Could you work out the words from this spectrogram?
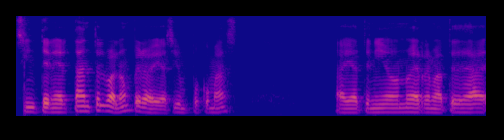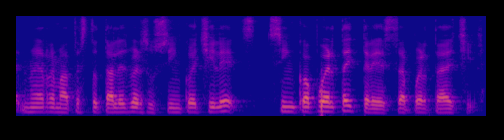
sin tener tanto el balón, pero había sido un poco más. Había tenido nueve remates, nueve remates totales versus cinco de Chile, cinco a puerta y tres a puerta de Chile.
